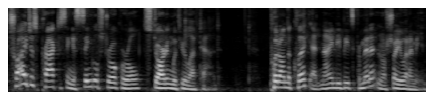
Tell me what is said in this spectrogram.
Try just practicing a single stroke roll starting with your left hand. Put on the click at 90 beats per minute, and I'll show you what I mean.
